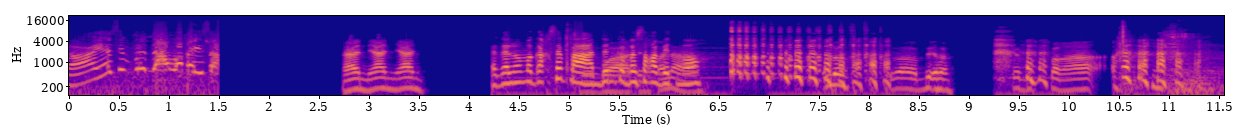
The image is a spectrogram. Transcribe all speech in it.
Ay, siyempre nakapatay sa... Yan, yan, yan. Tagal mo mag-accept ha. Andun ka ba sa kabit mo? Ulo, grabe ah. Kabit pa nga.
